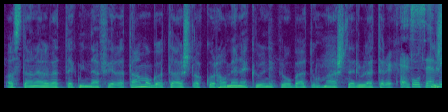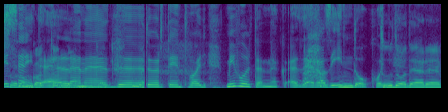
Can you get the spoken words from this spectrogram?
aztán elvettek mindenféle támogatást, akkor ha menekülni próbáltunk más területre, Ez ott személy is szerint ellened bennünket. történt, vagy mi volt ennek ez, erre az indok? Hogy... Tudod, erre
